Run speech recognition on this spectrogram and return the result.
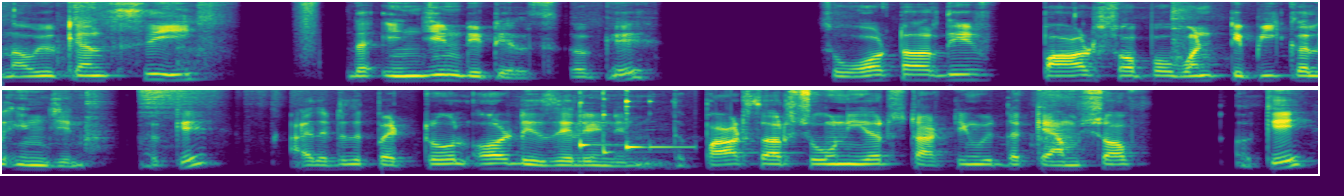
Now you can see the engine details okay? So what are the parts of one typical engine okay? Either it is a petrol or diesel engine. The parts are shown here starting with the camshaft okay?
